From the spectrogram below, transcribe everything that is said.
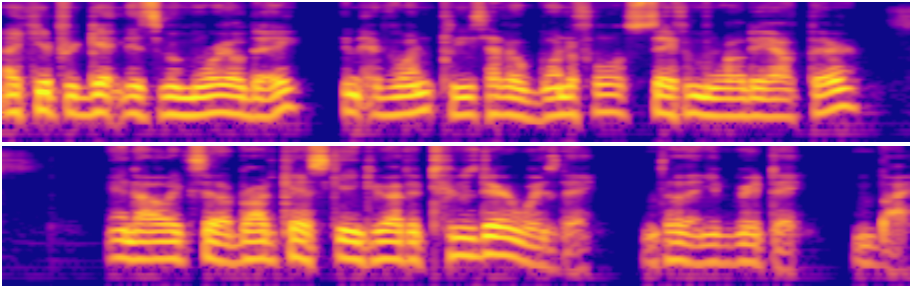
I keep forgetting it's Memorial Day, and everyone, please have a wonderful, safe Memorial Day out there. And I'll, like I said, I'll broadcast game to you either Tuesday or Wednesday. Until then, you have a great day. Bye.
